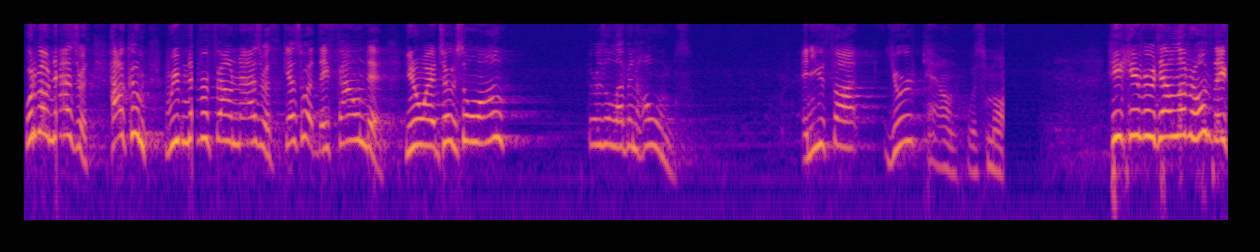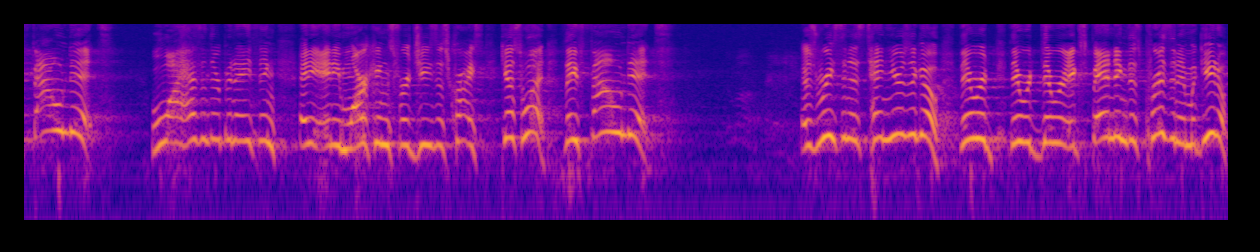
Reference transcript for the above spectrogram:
What about Nazareth? How come we've never found Nazareth? Guess what? They found it. You know why it took so long? There was 11 homes. And you thought your town was small. He came from a town of 11 homes. They found it. Well, why hasn't there been anything, any, any markings for Jesus Christ? Guess what? They found it. As recent as 10 years ago, they were, they, were, they were expanding this prison in Megiddo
